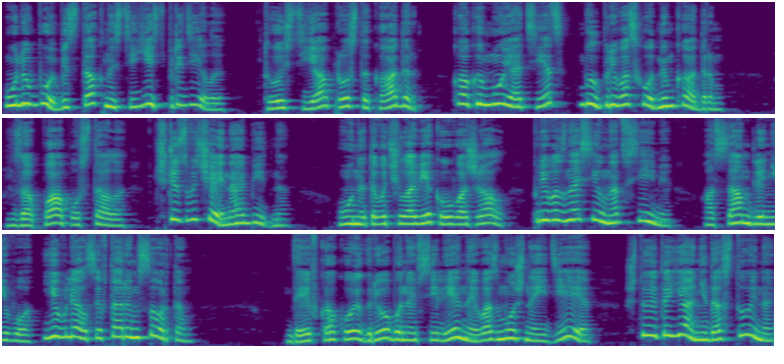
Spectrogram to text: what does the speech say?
У любой бестактности есть пределы. То есть я просто кадр, как и мой отец был превосходным кадром. За папу стало чрезвычайно обидно. Он этого человека уважал, превозносил над всеми, а сам для него являлся вторым сортом. Да и в какой грёбаной вселенной возможна идея, что это я недостойна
